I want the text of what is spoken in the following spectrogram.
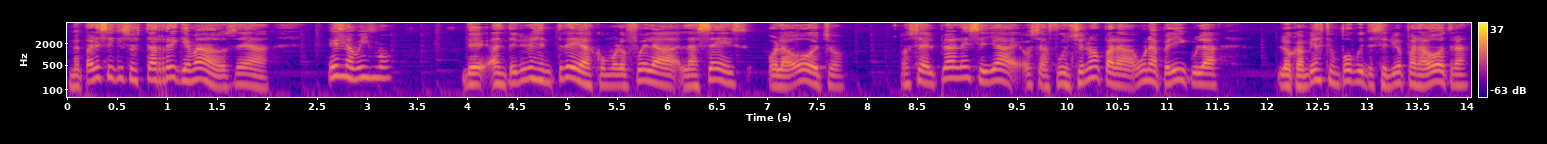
me parece que eso está re quemado. O sea, es lo mismo de anteriores entregas como lo fue la, la 6 o la 8. O sea, el plan ese ya, o sea, funcionó para una película, lo cambiaste un poco y te sirvió para otra.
